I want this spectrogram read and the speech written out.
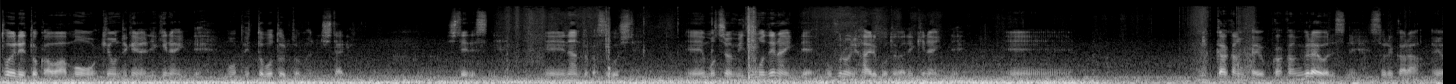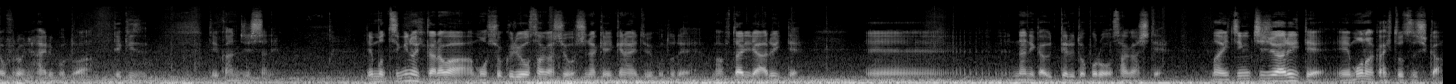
トイレとかはもう基本的にはできないんでもうペットボトルとかにしたりしてですね、えー、なんとか過ごして、えー、もちろん水も出ないんでお風呂に入ることができないんで、え3日間か4日間ぐらいはですねそれから、えお風呂に入ることはできずっていう感じでしたね。でも次の日からはもう食料探しをしなきゃいけないということで、まあ、2人で歩いて、え、何か売ってるところを探してまあ一日中歩いて、えー、もなか1つしか、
